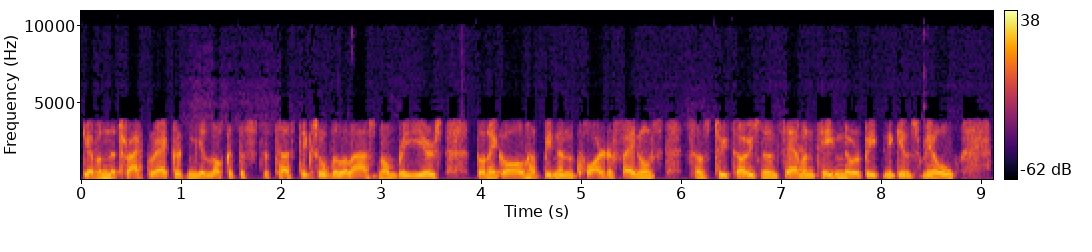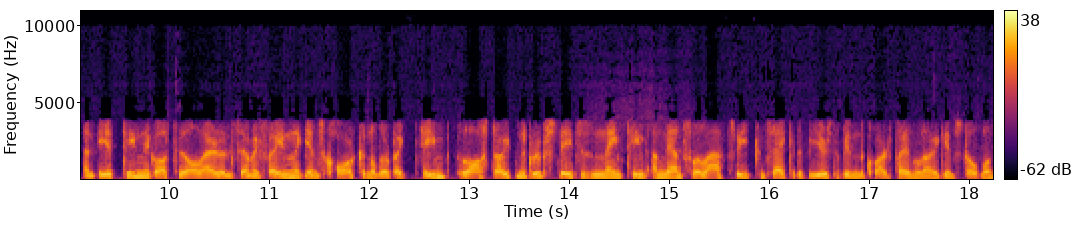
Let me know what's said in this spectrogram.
given the track record and you look at the statistics over the last number of years, Donegal have been in the quarterfinals since 2017. They were beaten against Mayo. In 18, they got to the All Ireland semi final against Cork, another big team. They lost out in the group stages in 19, and then for the last three consecutive years, they've been in the quarterfinal now against Dublin,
